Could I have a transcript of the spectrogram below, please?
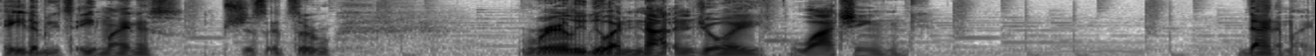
AEW gets A minus. It's just it's a rarely do I not enjoy watching Dynamite.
